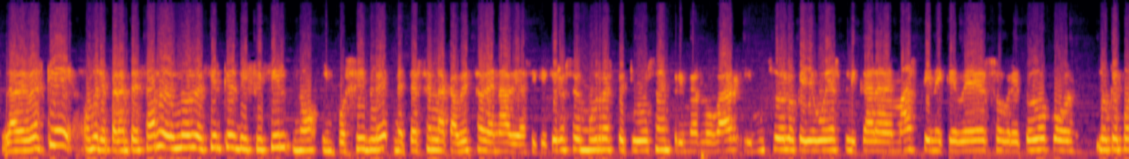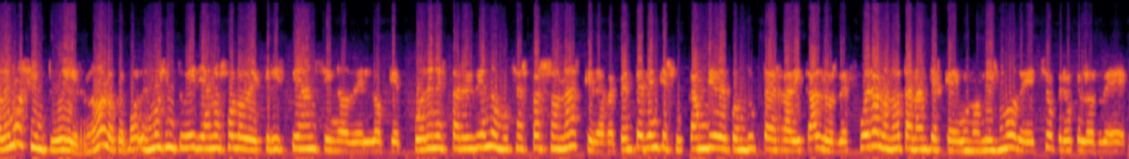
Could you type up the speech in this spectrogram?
La verdad es que, hombre, para empezar debemos decir que es difícil, no, imposible, meterse en la cabeza de nadie. Así que quiero ser muy respetuosa en primer lugar y mucho de lo que yo voy a explicar además tiene que ver sobre todo con lo que podemos intuir, ¿no? Lo que podemos intuir ya no solo de Cristian, sino de lo que pueden estar viviendo muchas personas que de repente ven que su cambio de conducta es radical. Los de fuera lo notan antes que uno mismo. De hecho, creo que los de,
